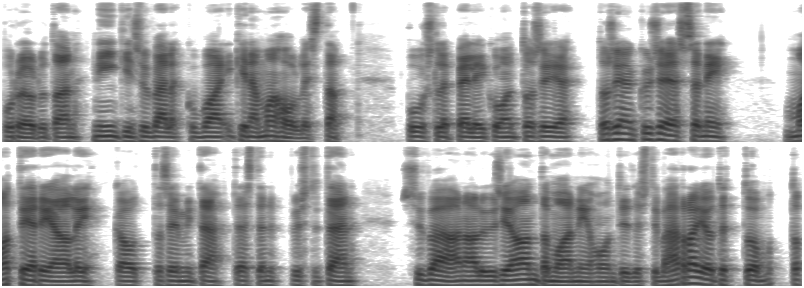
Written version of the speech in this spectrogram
pureudutaan niinkin syvälle kuin vaan ikinä mahdollista. Puzzle-peli, kun on tosiaan, tosiaan kyseessä, niin materiaali kautta se, mitä tästä nyt pystytään syvää analyysiä antamaan, niin on tietysti vähän rajoitettua, mutta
